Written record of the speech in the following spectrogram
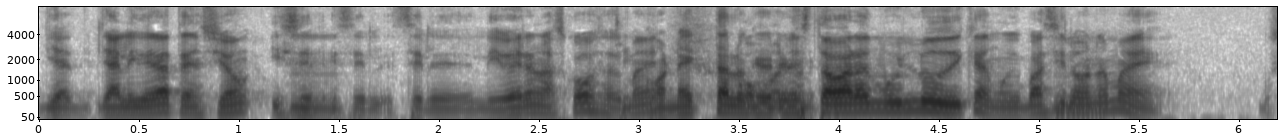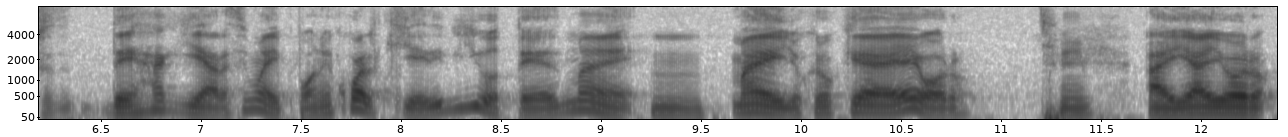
Ya, ya libera tensión y se, Mm. se, se le liberan las cosas, Sí, mae. conecta lo que Como en viene- esta vara es muy lúdica, muy vacilona, Mm. mae. Usted deja guiarse, mae, y pone cualquier idiotez, mae. Mm, Mae, yo creo que hay oro. sí. Ahí hay oro.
